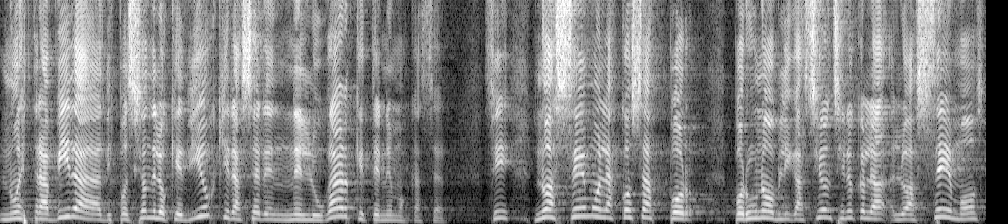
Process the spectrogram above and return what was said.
nuestra vida a disposición de lo que Dios quiere hacer en el lugar que tenemos que hacer. No hacemos las cosas por, por una obligación, sino que lo hacemos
